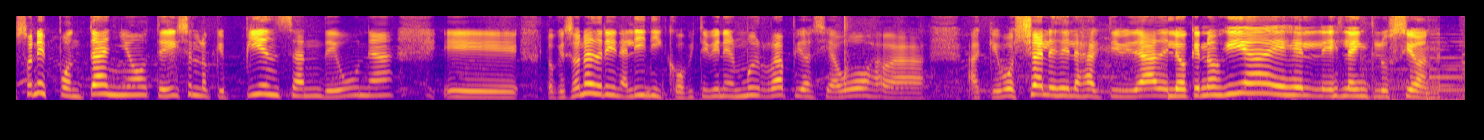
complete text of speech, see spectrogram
Son espontáneos, te dicen lo que piensan de una, eh, lo que son adrenalínicos, vienen muy rápido hacia vos, a, que vos ya les dé las actividades. Lo que nos guía es, es la inclusión.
